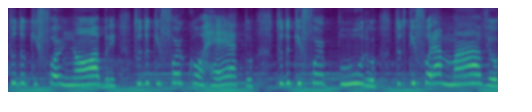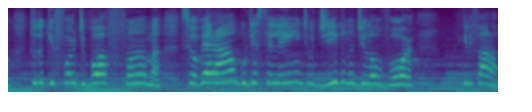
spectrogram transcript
tudo que for nobre, tudo que for correto, tudo que for puro, tudo que for amável, tudo que for de boa fama, se houver algo de excelente ou digno de louvor, o que ele fala?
